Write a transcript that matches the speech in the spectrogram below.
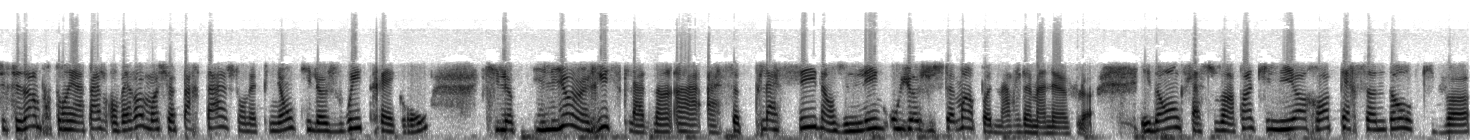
suffisant pour tourner la page. On verra. Moi, je partage ton opinion qu'il a joué très gros, qu'il a il y a un risque là-dedans à, à, se placer dans une ligne où il y a justement pas de marge de manœuvre. Là. Et donc, ça sous-entend qu'il n'y aura personne d'autre qui va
